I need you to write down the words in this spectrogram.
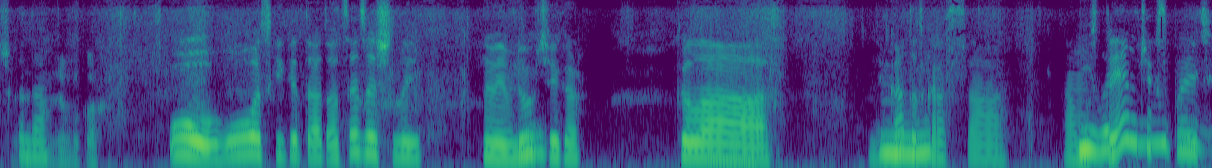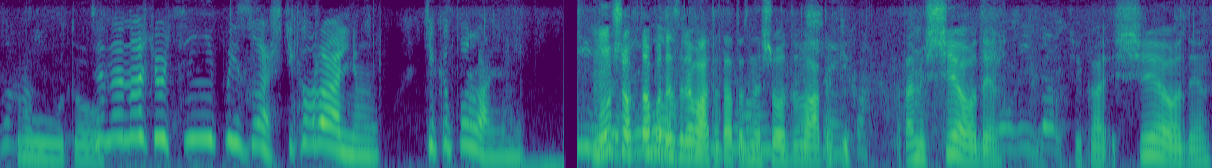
шкода. Вже в руках. Ого, скільки тато, оце зайшли. Ну і в Любчика. Клас. Яка тут краса. Там Ні, спить. Круто. Це не наш осінній пейзаж, тільки в реальному. Тільки по реальному. Ну що, хто буде зривати? Тато знайшов два таких. А там іще один. Чекай, ще один.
